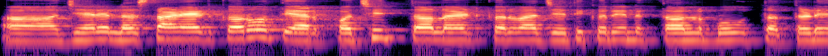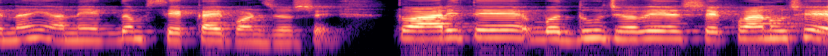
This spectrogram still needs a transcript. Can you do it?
જ્યારે લસણ એડ કરો, ત્યાર પછી જ તલ એડ કરવા, જેથી કરીને તલ બહુ તતડે નહીં અને એકદમ શેકાઈ પણ જશે. તો આ રીતે બધું જ હવે શેકવાનું છે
